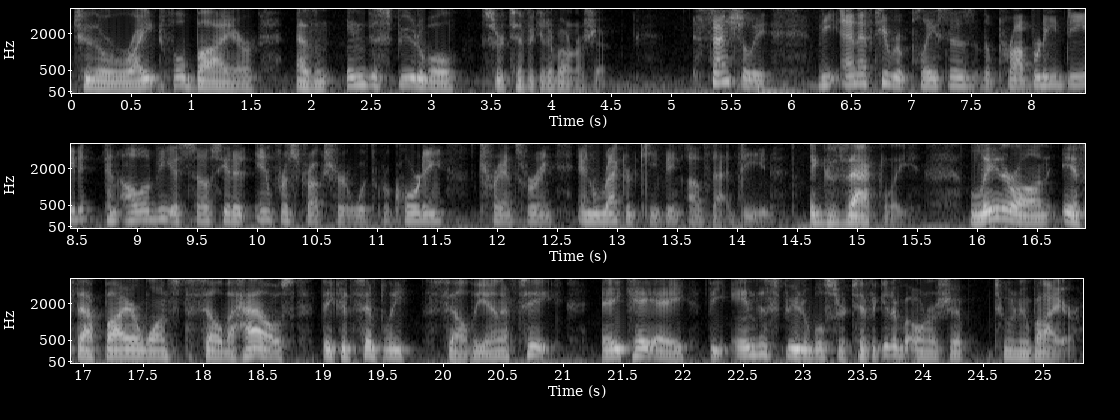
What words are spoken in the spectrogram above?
to the rightful buyer as an indisputable certificate of ownership. Essentially, the NFT replaces the property deed and all of the associated infrastructure with recording, transferring, and record keeping of that deed. Exactly. Later on, if that buyer wants to sell the house, they could simply sell the NFT, aka the indisputable certificate of ownership, to a new buyer.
